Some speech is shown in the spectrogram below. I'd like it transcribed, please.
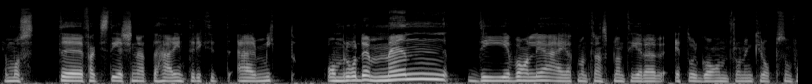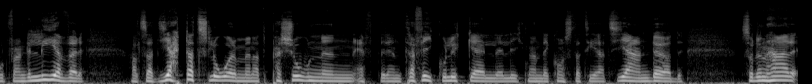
Jag måste faktiskt erkänna att det här inte riktigt är mitt område men det vanliga är att man transplanterar ett organ från en kropp som fortfarande lever. Alltså att hjärtat slår men att personen efter en trafikolycka eller liknande konstaterats hjärndöd. Så den här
